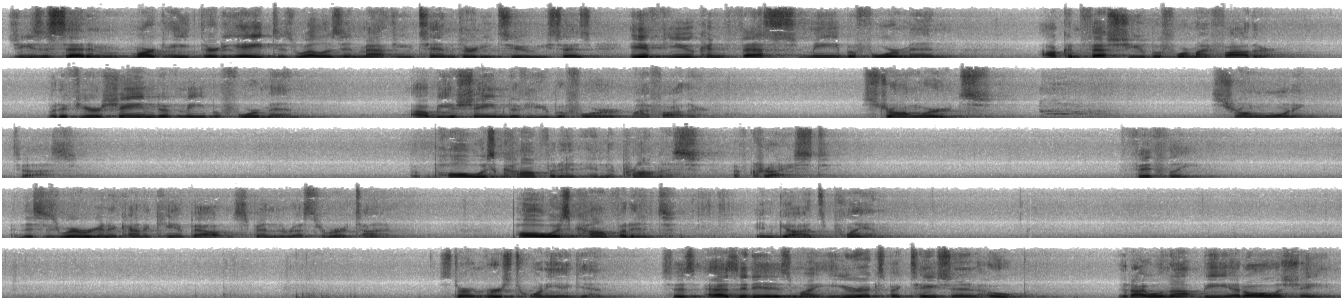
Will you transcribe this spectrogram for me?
Jesus said in Mark 8:38 as well as in Matthew 10:32, he says, "If you confess me before men, I'll confess you before my Father. But if you're ashamed of me before men, I'll be ashamed of you before my Father. Strong words, strong warning to us. But Paul was confident in the promise of Christ. Fifthly, and this is where we're going to kind of camp out and spend the rest of our time. Paul was confident in God's plan. Start in verse 20 again. It says, As it is my eager expectation and hope that I will not be at all ashamed,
